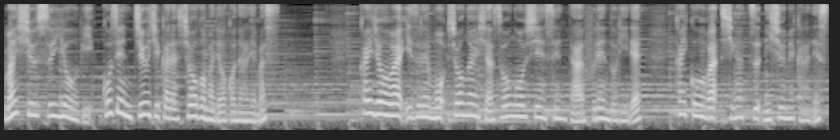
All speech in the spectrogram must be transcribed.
毎週水曜日午前10時から正午まで行われます。会場はいずれも障害者総合支援センターフレンドリーで開講は4月2週目からです。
